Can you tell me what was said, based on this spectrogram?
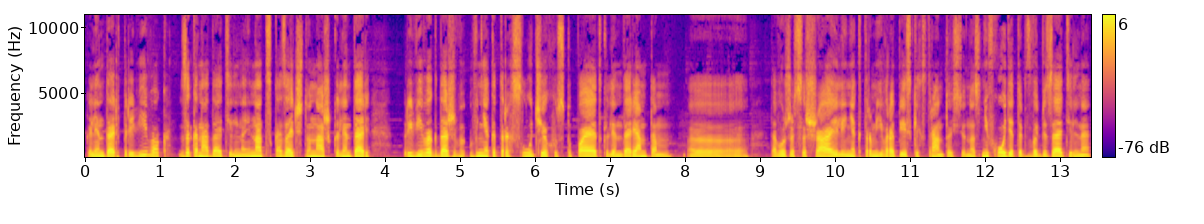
календарь прививок законодательный. И надо сказать, что наш календарь прививок даже в- некоторых случаях уступает календарям там э, того же США или некоторым европейских стран. То есть у нас не входят в обязательно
